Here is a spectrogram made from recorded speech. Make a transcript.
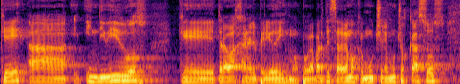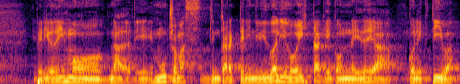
que a individuos que trabajan el periodismo, porque aparte sabemos que en muchos casos periodismo, nada, es mucho más de un carácter individual y egoísta que con una idea colectiva.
